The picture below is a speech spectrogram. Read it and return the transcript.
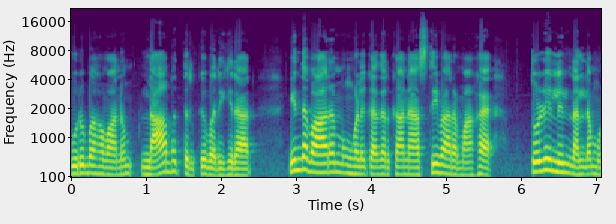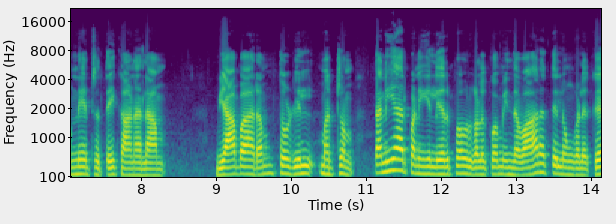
குரு பகவானும் லாபத்திற்கு வருகிறார். இந்த வாரம் உங்களுக்கு அதற்கான அஸ்திவாரமாக தொழிலில் நல்ல முன்னேற்றத்தை காணலாம். வியாபாரம் தொழில் மற்றும் தனியார் பணியில் இருப்பவர்களுக்கும் இந்த வாரத்தில் உங்களுக்கு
